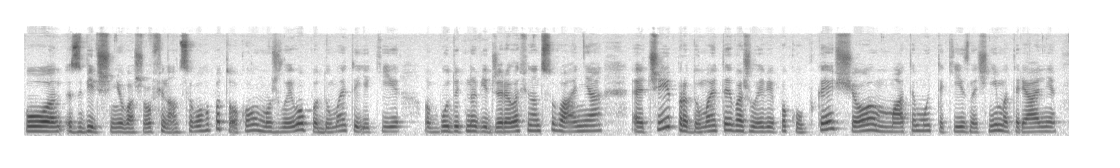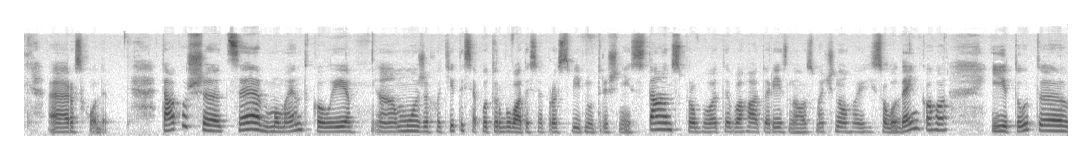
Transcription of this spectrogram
по збільшенню вашого фінансового потоку. Можливо, подумайте, які будуть нові джерела фінансування, е, чи продумайте важливі покупки, що матимуть такі значні матеріальні е, розходи. Також е, це момент, коли е, може хотітися потурбуватися про свій внутрішній стан, спробувати багато різного смачного і солоденького. І тут е,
